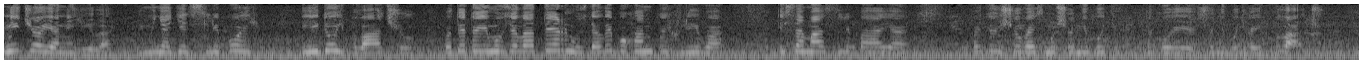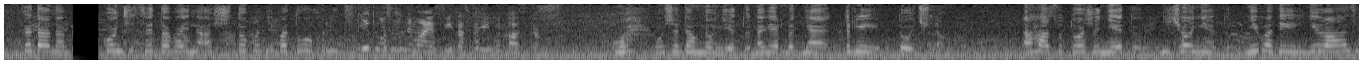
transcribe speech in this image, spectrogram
Нічого я не їла. І мене дід сліпой, і йду і плачу. От это йому взяла термос, дали буханку хліба, і сама сліпая. Пойду еще возьму что-нибудь такое, что-нибудь и плачу. Когда она кончится эта война, чтобы они подохли. Скільки у вас вже немає світла? Скажіть, будь ласка. Ой, уже давно нету, наверное, дня три точно. А газу тоже нету, ничего нету, ни воды, ни газу.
